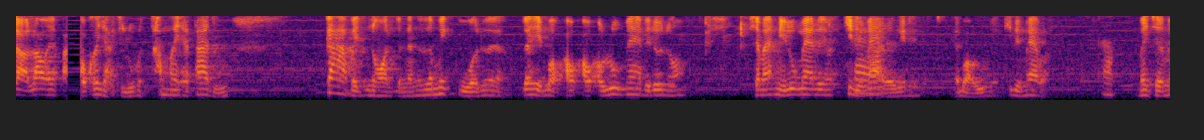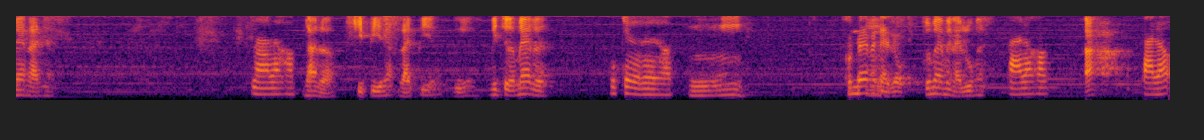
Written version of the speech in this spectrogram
เราเล่าให้ฟังเขาก็อยากจะรู้ว่าทำไมอาต้าถึง กล้าไปนอนอย่างนั้นแล้วไม่กลัวด้วย แล้วเห็นบอกเอาเอาเอารูปแม่ไปด้วยเนาะใช่ไหมมีรูปแม่ด้วยไหมคิดถึงแม่เลยนี่ไอ้บอกรูปแม่คิดถึงแม่ป่ะครับ ไม่เจอแม่นานยังนานแล้วครับนานเหรอกี่ปีแล้วหลายปีแล้วหรือไม่เจอแม่เลย ไม่เจอเลยครับ อืมคุณแม่ไปไหนลูกคุณแม่ไปไหนรู้ไหมตายแล้วครับอะตายแล้ว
